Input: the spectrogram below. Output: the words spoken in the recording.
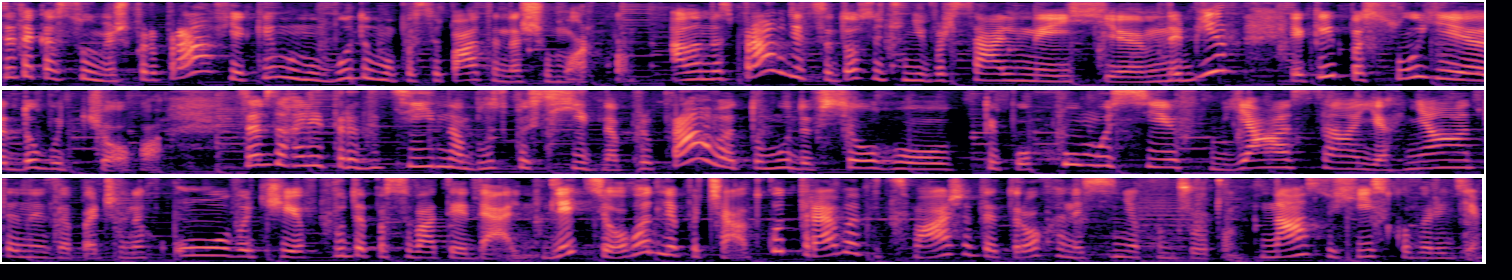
Це така суміш приправ, якими ми будемо посипати нашу моркву. Але насправді це досить універсальний е, набір, який пасує до будь-чого. Це взагалі традиційна близькосхідна приправа, тому до всього типу хумусів, м'яса, ягнятини, запечених овочів буде пасувати ідеально. Для цього для початку треба підсмажити трохи насіння кунжуту на сухій сковороді.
